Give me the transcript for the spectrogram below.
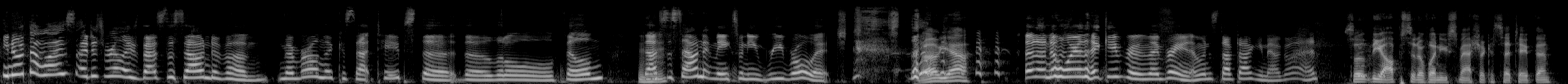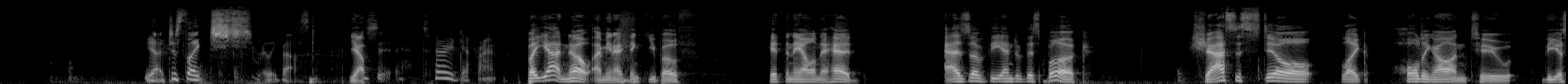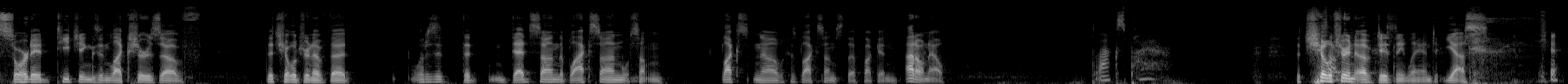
you know what that was? I just realized that's the sound of um. Remember on the cassette tapes, the the little film. That's the sound it makes when you re-roll it. oh yeah. I don't know where that came from in my brain. I'm going to stop talking now. Go ahead. So the opposite of when you smash a cassette tape then? Yeah, just like really fast. Yeah. It's, it's very different. But yeah, no, I mean, I think you both hit the nail on the head. As of the end of this book, Chass is still like holding on to the assorted teachings and lectures of the children of the what is it? The dead son, the black sun, something. Black no, because black son's the fucking I don't know. Black Spire. The children of Disneyland. Yes. Yes.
